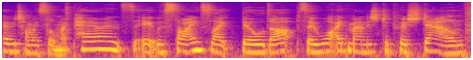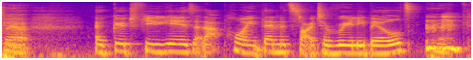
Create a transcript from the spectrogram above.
every time I saw my parents, it was starting to like build up. So what I'd managed to push down for Yeah. a good few years at that point, then it started to really build. Yeah.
